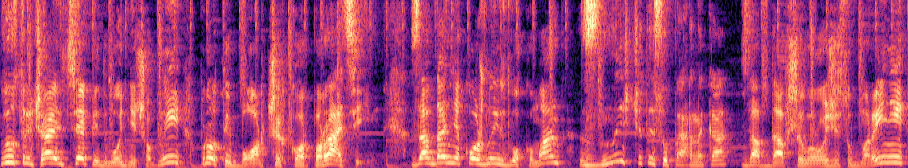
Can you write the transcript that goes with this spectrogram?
зустрічаються підводні човни протиборчих корпорацій. Завдання кожної з двох команд знищити суперника, завдавши ворожій субмарині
